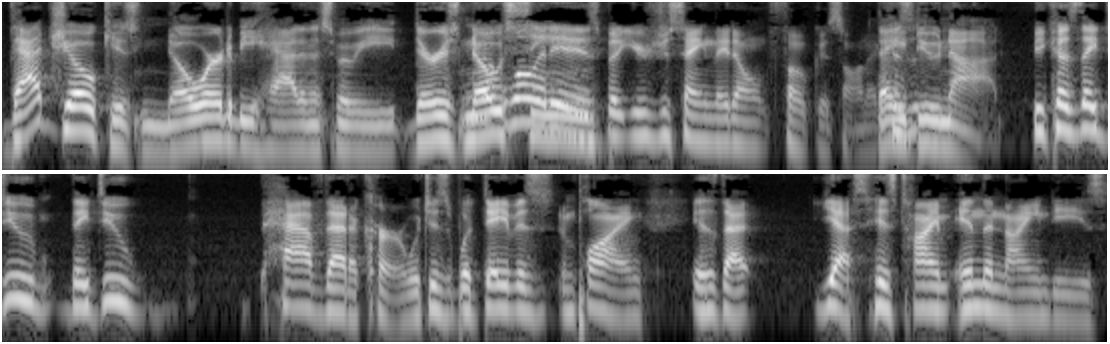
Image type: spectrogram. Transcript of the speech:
that joke is nowhere to be had in this movie. There is no, well, scene it is, but you're just saying they don't focus on it. They do not. because they do they do have that occur, which is what Dave is implying is that yes, his time in the '90s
